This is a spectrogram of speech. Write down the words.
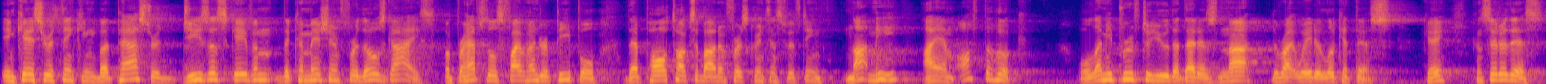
In case you're thinking, but Pastor, Jesus gave him the commission for those guys, or perhaps those 500 people that Paul talks about in 1 Corinthians 15. Not me. I am off the hook. Well, let me prove to you that that is not the right way to look at this. Okay? Consider this.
